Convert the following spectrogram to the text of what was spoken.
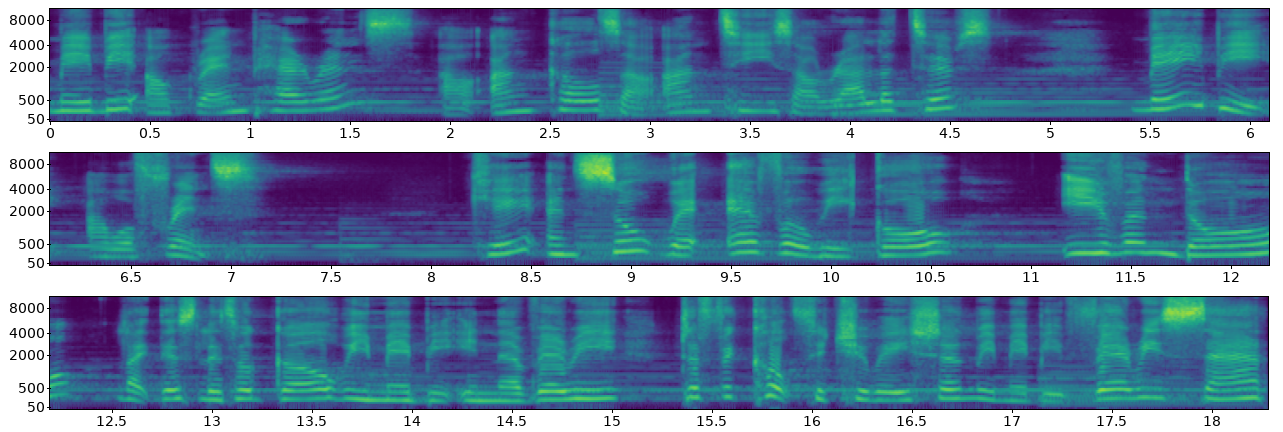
Maybe our grandparents, our uncles, our aunties, our relatives, maybe our friends. Okay, and so wherever we go, even though, like this little girl, we may be in a very difficult situation, we may be very sad,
